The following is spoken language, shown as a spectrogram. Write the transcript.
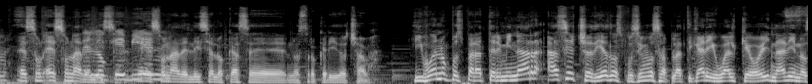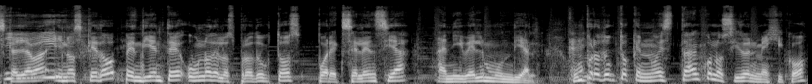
no. Es, un- es una De lo delicia. que viene. Es una delicia lo que hace nuestro querido Chava. Y bueno, pues para terminar, hace ocho días nos pusimos a platicar igual que hoy, nadie nos Sí. callaba y nos quedó pendiente uno de los productos por excelencia a nivel mundial. Un producto que no es tan conocido en México,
